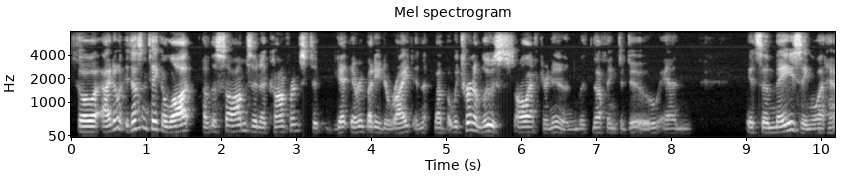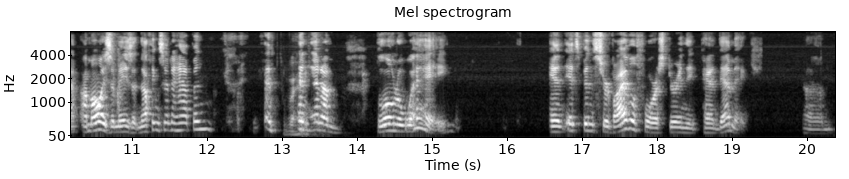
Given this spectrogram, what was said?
So I don't. It doesn't take a lot of the psalms in a conference to get everybody to write, and but we turn them loose all afternoon with nothing to do, and it's amazing what happens. I'm always amazed that nothing's going to happen, and, right. and then I'm blown away. And it's been survival for us during the pandemic. Um,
